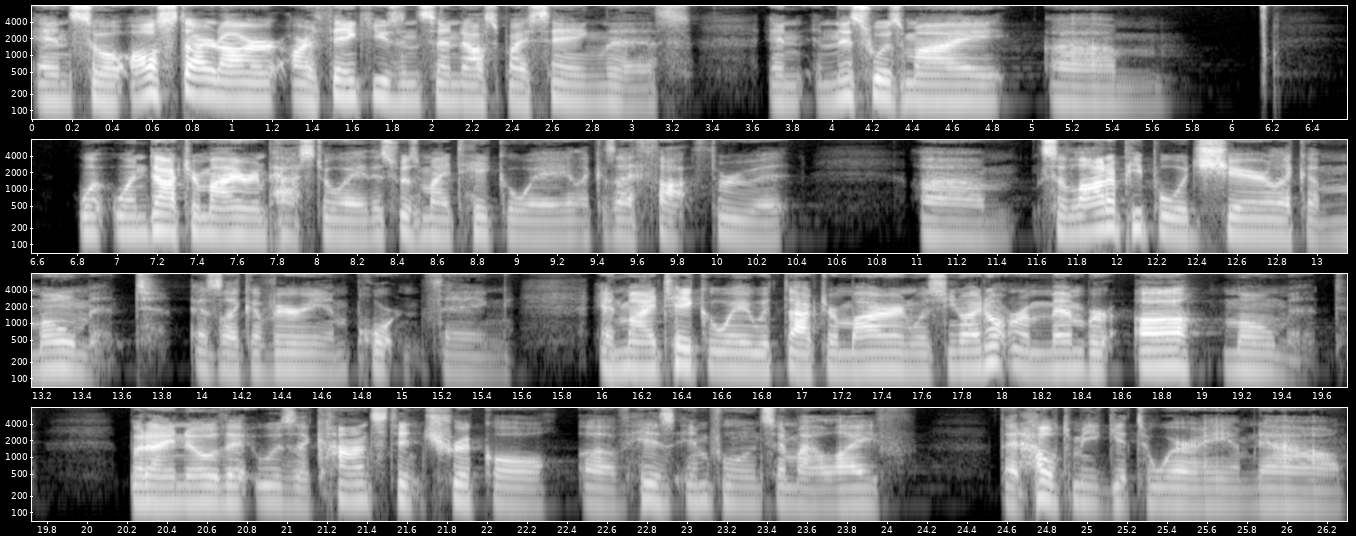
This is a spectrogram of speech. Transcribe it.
And so I'll start our, our thank yous and send offs by saying this. And, and this was my, um, when, when Dr. Myron passed away, this was my takeaway, like as I thought through it. Um, so a lot of people would share like a moment as like a very important thing. And my takeaway with Dr. Myron was, you know, I don't remember a moment, but I know that it was a constant trickle of his influence in my life that helped me get to where I am now.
